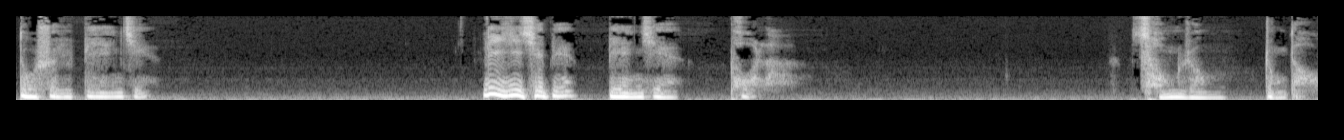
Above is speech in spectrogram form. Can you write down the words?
都属于边界。利益切边边界破了，从容中道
